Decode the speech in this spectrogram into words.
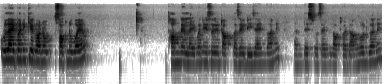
उसलाई पनि के गर्नु सक्नुभयो? थम्नेललाई पनि यसरी टक्क चाहिँ डिजाइन गर्ने अनि त्यस पछाडि टक्क डाउनलोड गर्ने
